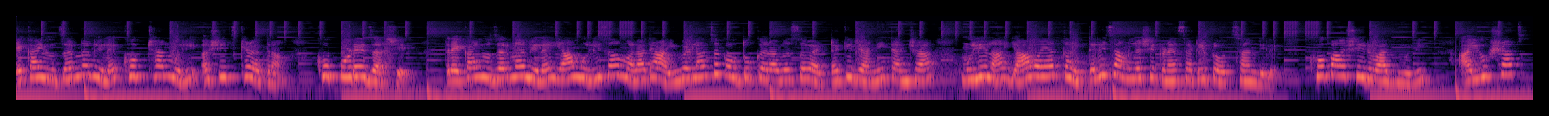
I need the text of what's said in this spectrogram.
एका युजरनं लिहिले खूप छान मुली अशीच खेळत राहा. खूप पुढे जाशील. तर एका युजरनं लिहिलंय या मुलीचं मला त्या आईवडिलांचं कौतुक करावं असं वाटतं की ज्यांनी त्यांच्या मुलीला या वयात काहीतरी चांगलं शिकण्यासाठी प्रोत्साहन दिले. खूप आशीर्वाद मुली. आयुष्यात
